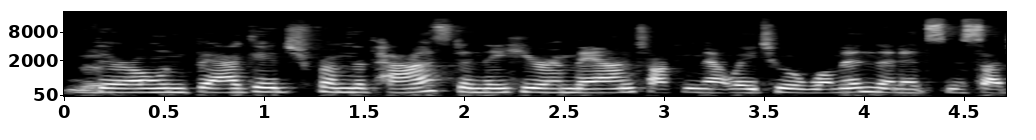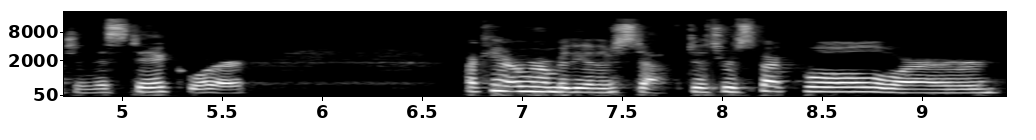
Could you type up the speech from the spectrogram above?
Yeah. their own baggage from the past and they hear a man talking that way to a woman, then it's misogynistic or I can't remember the other stuff, disrespectful or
